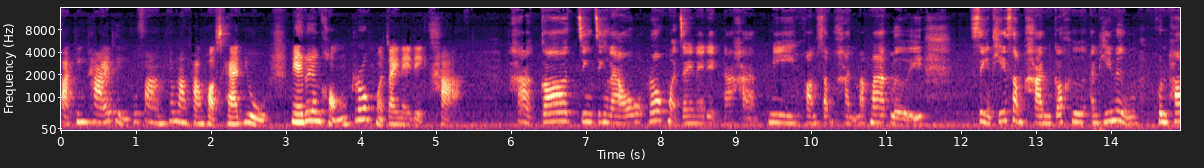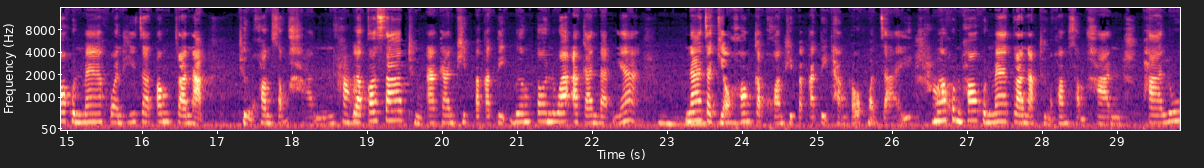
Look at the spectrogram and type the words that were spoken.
ฝากทิ้งท้ายถึงผู้ฟังที่กำลังฟังพอดแคสต์อยู่ ในเรื่องของโรคหัวใจในเด็กค่ะ ค่ะ ก็จริงๆแล้วโรคหัวใจในเด็กนะคะ มีความสำคัญมากๆเลย สิ่งที่สำคัญก็คืออันที่หนึ่งคุณพ่อคุณแม่ควรที่จะต้องตระหนักถึงความสำคัญค่ะแล้วก็ทราบถึงอาการผิดปกติเบื้องต้นว่าอาการแบบเนี้ยน่าจะเกี่ยวข้องกับความผิดปกติทางโรคหัวใจค่ะเมื่อคุณพ่อคุณแม่ตระหนักถึงความสำคัญ พาลู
